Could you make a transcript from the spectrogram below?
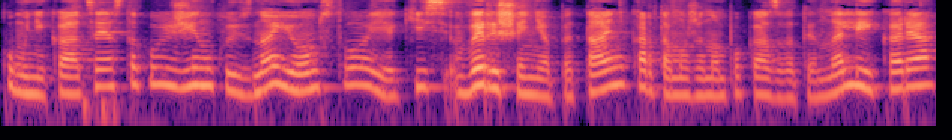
комунікація з такою жінкою, знайомство, якісь вирішення питань. Карта може нам показувати на лікаря,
